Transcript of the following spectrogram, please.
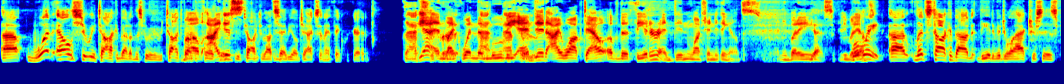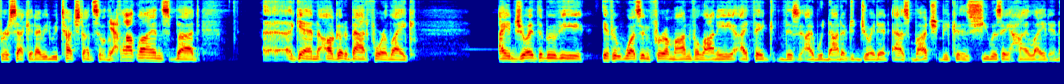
Uh, what else should we talk about in this movie? We talked about Well, the I just- we talked about Samuel Jackson. I think we're good. Yeah, and like when the a- movie after- ended, I walked out of the theater and didn't watch anything else. Anybody? Yes. Anybody well, else? wait. Uh, let's talk about the individual actresses for a second. I mean, we touched on some of the Yeah. plot lines, but uh, again, I'll go to bat for like. I enjoyed the movie. If it wasn't for Iman Vellani, I think this I would not have enjoyed it as much because she was a highlight in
